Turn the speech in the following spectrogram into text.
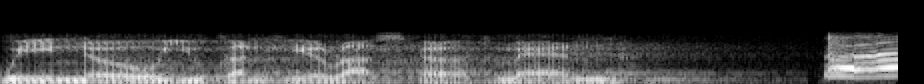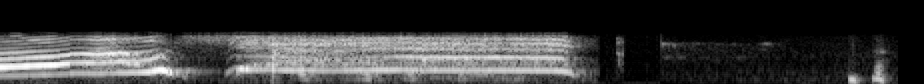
We know you can hear us, Earthmen. Oh, shit!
